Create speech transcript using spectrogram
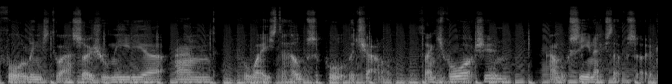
for links to our social media and for ways to help support the channel. Thank you for watching, and we'll see you next episode.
